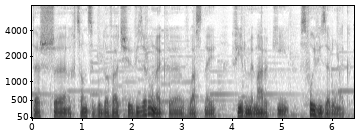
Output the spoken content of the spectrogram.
też e, chcący budować wizerunek własnej firmy, marki, swój wizerunek.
